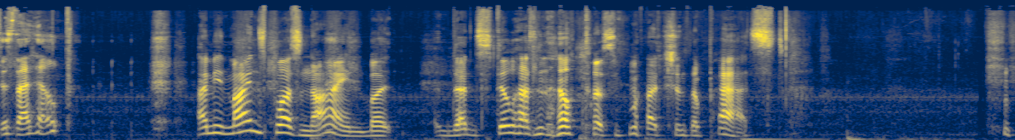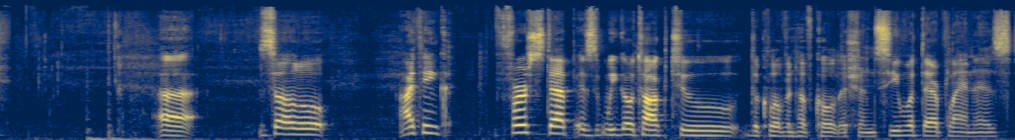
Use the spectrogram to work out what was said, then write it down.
does that help? I mean, mine's plus nine, but that still hasn't helped us much in the past. uh, so I think first step is we go talk to the Cloven Hoof Coalition, see what their plan is,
